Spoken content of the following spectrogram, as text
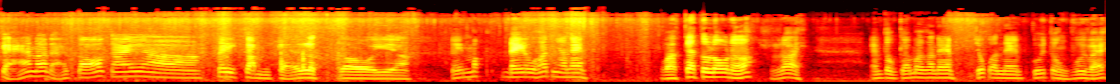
cả nó đã có cái uh, tay cầm trợ lực rồi uh, cái mắt đeo hết nha anh em. Và catalog nữa. Rồi em Tùng cảm ơn anh em. Chúc anh em cuối tuần vui vẻ.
